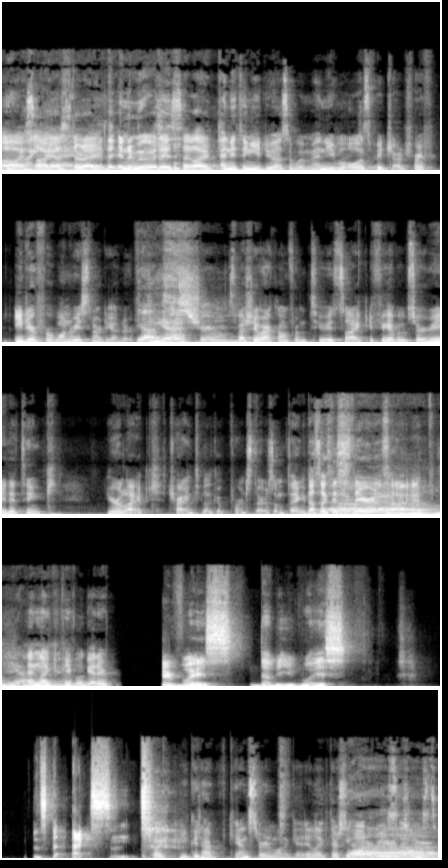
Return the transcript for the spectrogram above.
Oh, I saw it yet. yesterday. In the movie, they say like anything you do as a woman, you will always be judged for either for one reason or the other. Yeah. That's true. Especially where I come from too. It's like if you get boob surgery, they think you're like trying to be like a porn star or something. That's like the stereotype. Yeah. And like people get it Her voice, W voice. It's the accent. Like you could have cancer and want to get it. Like there's a lot of reasons.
